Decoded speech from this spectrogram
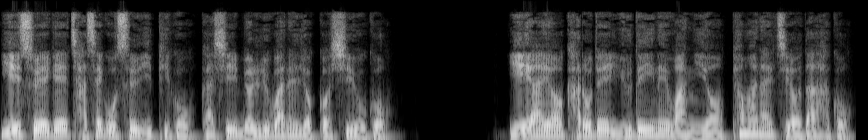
예수에게 자색 옷을 입히고 가시 면류관을 엮어 씌우고 예하여 가로되 유대인의 왕이여 평안할지어다 하고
